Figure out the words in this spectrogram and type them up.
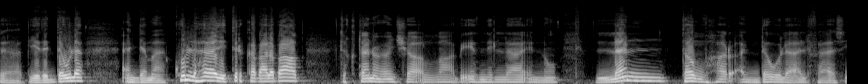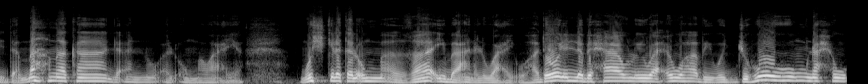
بيد الدولة عندما كل هذه تركب على بعض تقتنعوا إن شاء الله بإذن الله أنه لن تظهر الدولة الفاسدة مهما كان لأنه الأمة واعية. مشكلة الأمة غائبة عن الوعي وهدول اللي بيحاولوا يوعوها بيوجهوهم نحو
